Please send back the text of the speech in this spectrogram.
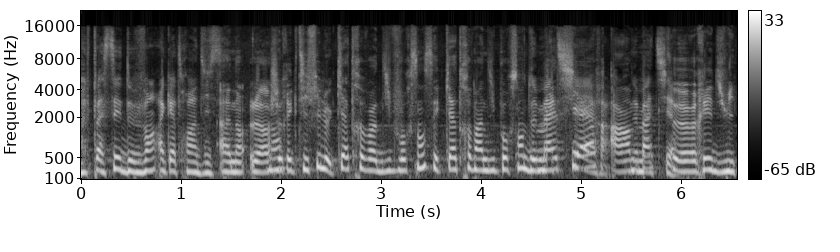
passer de 20 à 90 Ah non, alors je rectifie, le 90%, c'est 90% de, matière, à impact réduit.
